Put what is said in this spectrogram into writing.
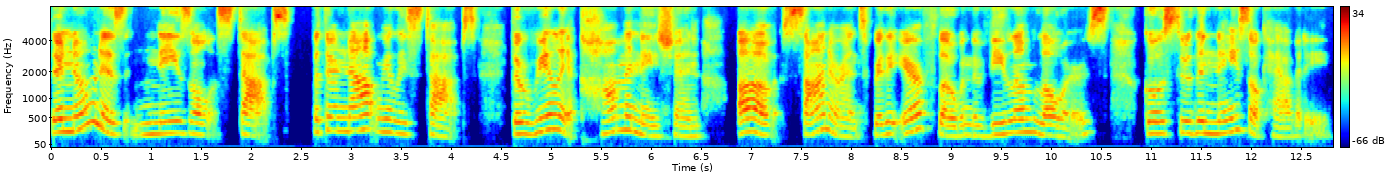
They're known as nasal stops, but they're not really stops. They're really a combination of sonorants where the airflow, when the velum lowers, goes through the nasal cavity.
